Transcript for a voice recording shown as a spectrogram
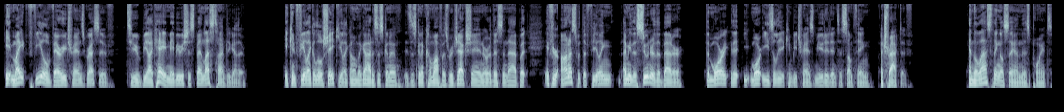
it might feel very transgressive to be like, Hey, maybe we should spend less time together it can feel like a little shaky, like, oh my God, is this gonna, is this gonna come off as rejection or this and that? But if you're honest with the feeling, I mean, the sooner the better, the more, the more easily it can be transmuted into something attractive. And the last thing I'll say on this point,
